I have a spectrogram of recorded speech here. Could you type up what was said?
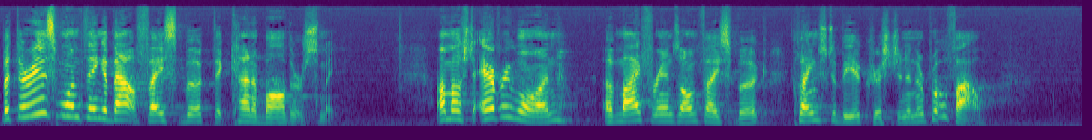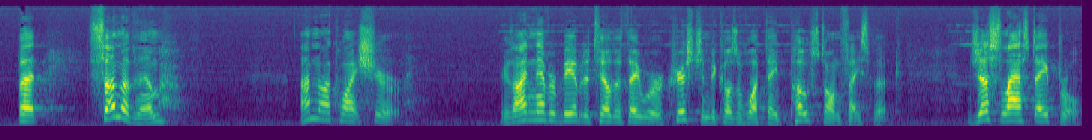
But there is one thing about Facebook that kind of bothers me. Almost every one of my friends on Facebook claims to be a Christian in their profile. But some of them, I'm not quite sure. Because I'd never be able to tell that they were a Christian because of what they post on Facebook. Just last April,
